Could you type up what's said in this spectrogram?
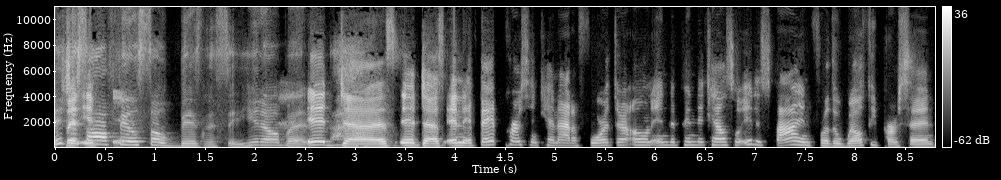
It but just it, all feels so businessy, you know, but it does. It does. And if that person cannot afford their own independent counsel, it is fine for the wealthy person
